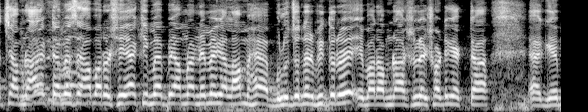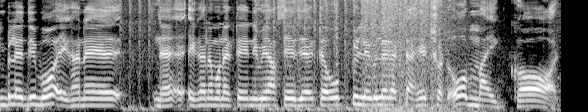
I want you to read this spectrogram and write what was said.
আচ্ছা আমরা আরেকটা ম্যাচে আবারও সেই একই ম্যাপে আমরা নেমে গেলাম। হ্যাঁ ব্লুজনের ভিতরে, এবার আমরা আসলে সঠিক একটা গেম প্লে দিব। এখানে এখানে মনে একটা এনিমি আছে, যে একটা ওপি লেভেলের একটা হেডশট ও মাই গড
